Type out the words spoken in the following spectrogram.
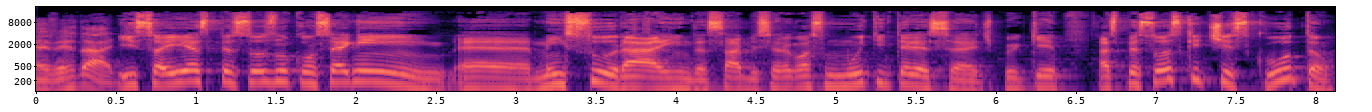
É verdade. Isso aí as pessoas não conseguem é, mensurar ainda, sabe? Esse é um negócio muito interessante, porque as pessoas que te escutam,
